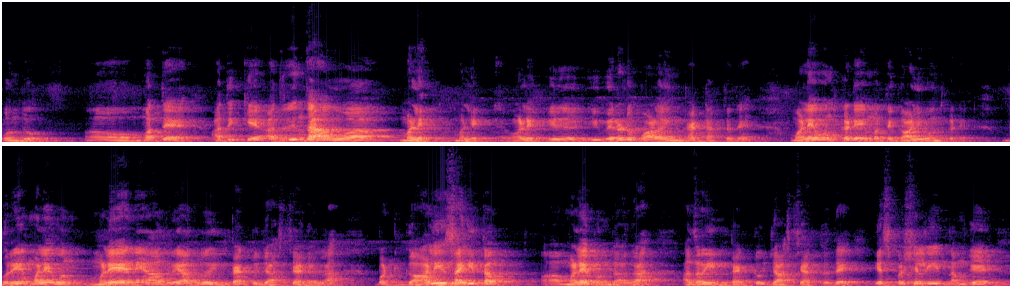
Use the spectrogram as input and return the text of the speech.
ಒಂದು ಮತ್ತೆ ಅದಕ್ಕೆ ಅದರಿಂದ ಆಗುವ ಮಳೆ ಮಳೆ ಮಳೆ. ಇದು- ಇವೆರಡು ಭಾಳ ಇಂಪ್ಯಾಕ್ಟ್ ಆಗ್ತದೆ. ಮಳೆ ಒಂದು ಕಡೆ ಮತ್ತು ಗಾಳಿ ಒಂದು ಕಡೆ. ಬರೀ ಮಳೆ ಒಂದು ಮಳೆಯೇ ಆದರೆ ಅದರ ಇಂಪ್ಯಾಕ್ಟು ಜಾಸ್ತಿ ಆಗಲ್ಲ. ಬಟ್ ಗಾಳಿ ಸಹಿತ ಮಳೆ ಬಂದಾಗ ಅದರ ಇಂಪ್ಯಾಕ್ಟು ಜಾಸ್ತಿ ಆಗ್ತದೆ. ಎಸ್ಪೆಷಲಿ ನಮಗೆ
